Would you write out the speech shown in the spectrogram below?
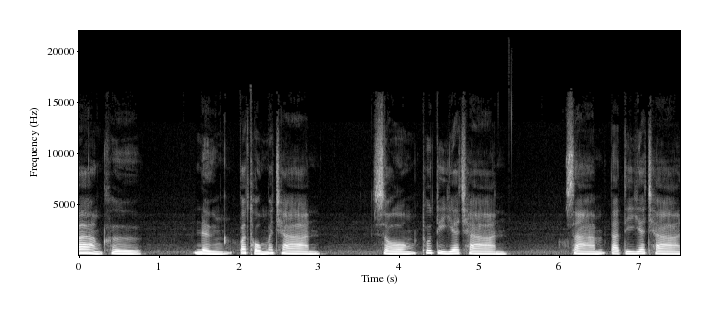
บ้างคือ 1. ปฐมฌาน 2. ทุติยฌาน 3. ตติยฌาน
